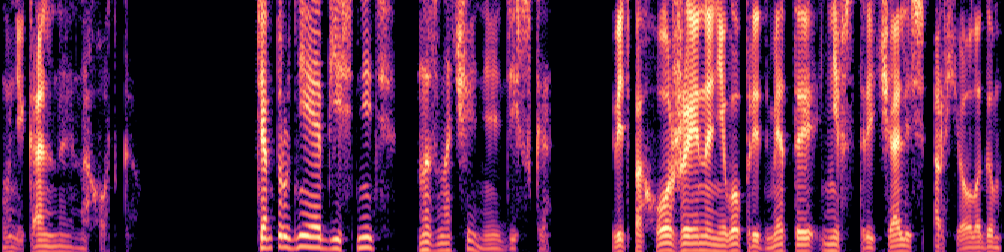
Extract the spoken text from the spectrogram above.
уникальная находка. Тем труднее объяснить назначение диска, ведь похожие на него предметы не встречались археологам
